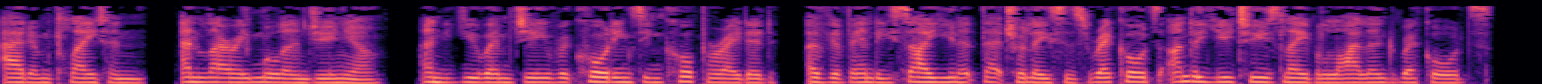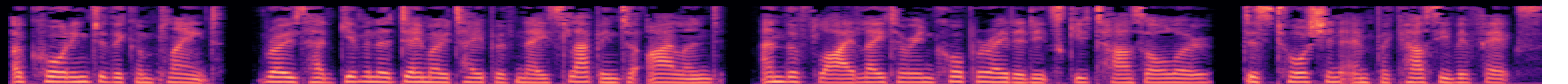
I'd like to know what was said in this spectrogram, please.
Adam Clayton, and Larry Mullen Jr and UMG Recordings Incorporated, a Vivendi SAI unit that releases records under U2's label Island Records. According to the complaint, Rose had given a demo tape of Nay Slap into Island, and The Fly later incorporated its guitar solo, distortion and percussive effects.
